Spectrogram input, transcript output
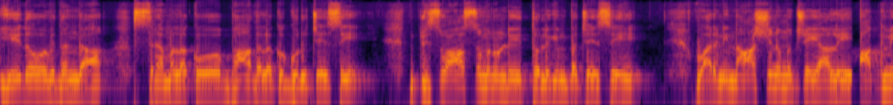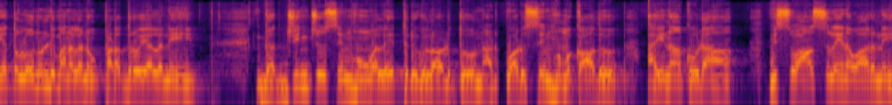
ఏదో విధంగా శ్రమలకు బాధలకు గురి చేసి విశ్వాసము నుండి తొలగింపచేసి వారిని నాశనము చేయాలి. ఆత్మీయతలో నుండి మనలను పడద్రోయాలని గర్జించు సింహం వలె తిరుగులాడుతూ ఉన్నాడు. వాడు సింహము కాదు అయినా కూడా విశ్వాసులైన వారిని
